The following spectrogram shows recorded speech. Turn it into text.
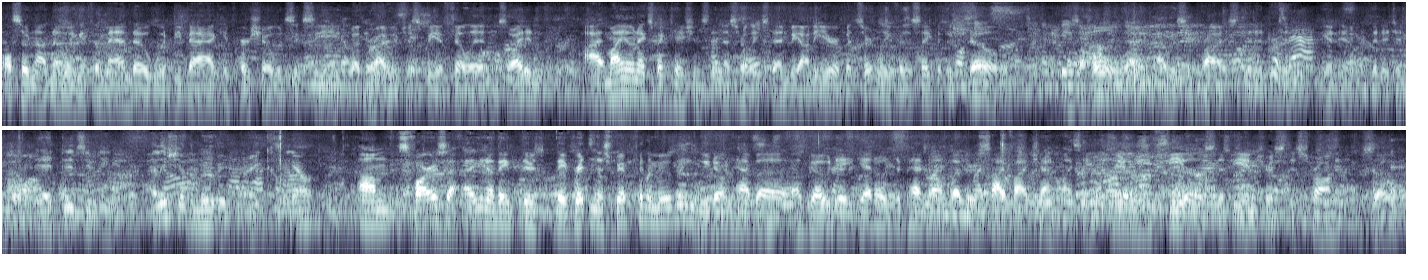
also not knowing if Amanda would be back, if her show would succeed, whether I would just be a fill-in. So I didn't. I, my own expectations didn't necessarily extend beyond a year, but certainly for the sake of the show as a whole, I, I was surprised that it didn't, you know that it didn't go on. It did seem to be, at least you have the movie, right, coming out. Um, as far as uh, you know, they, there's, they've written the script for the movie. We don't have a, a go date yet. It'll depend on whether Sci-Fi Channel, I think, really feels that the interest is strong enough. So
